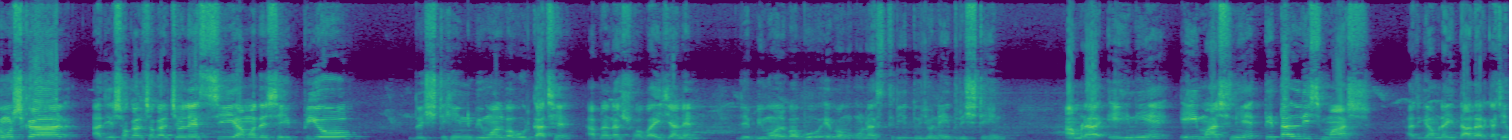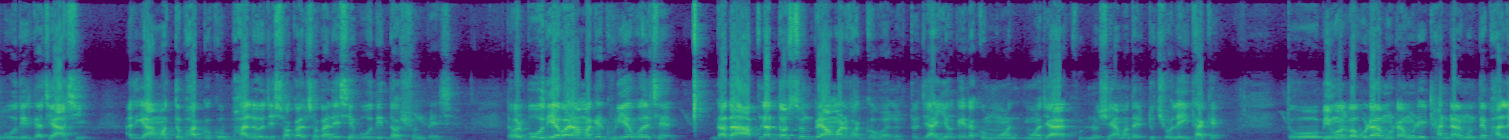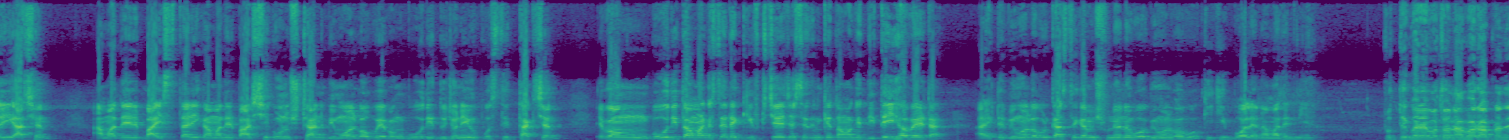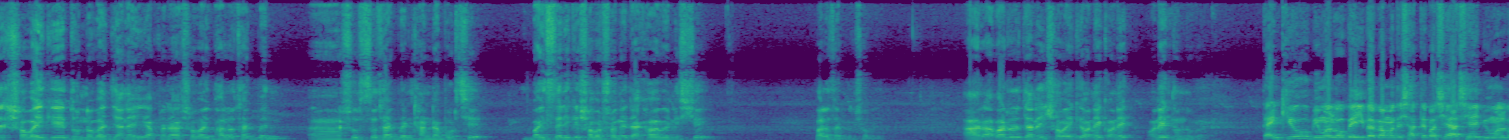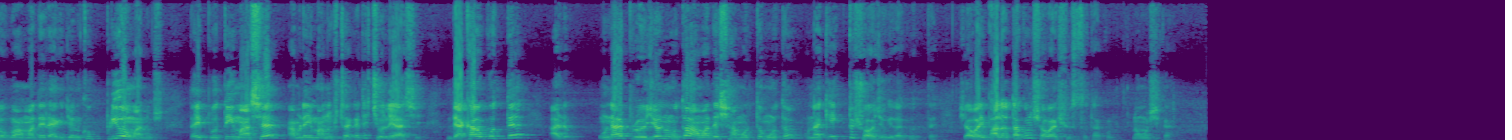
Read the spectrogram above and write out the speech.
নমস্কার, আজকে সকাল সকাল চলে এসেছি আমাদের সেই প্রিয় দৃষ্টিহীন বিমলবাবুর কাছে। আপনারা সবাই জানেন যে বিমলবাবু এবং ওনার স্ত্রী দুজনেই দৃষ্টিহীন। আমরা এই নিয়ে, এই মাস নিয়ে তেতাল্লিশ মাস আজকে আমরা এই দাদার কাছে, বৌদির কাছে আসি। আজকে আমার তো ভাগ্য খুব ভালো যে সকাল সকাল এসে বৌদির দর্শন পেয়েছে। তারপর বৌদি আবার আমাকে ঘুরিয়ে বলছে, দাদা, আপনার দর্শন পেয়ে আমার ভাগ্য ভালো। তো যাই হোক, এরকম মজা খুডনসে আমাদের একটু চলেই থাকে। তো বিমলবাবুরা মোটামুটি ঠান্ডার মধ্যে ভালোই আছেন। আমাদের বাইশ তারিখ আমাদের বার্ষিক অনুষ্ঠান, বিমলবাবু এবং বৌদি দুজনেই উপস্থিত থাকছেন। এবং বৌদি তো আমার কাছে একটা গিফট চেয়েছে, সেদিনকে তো আমাকে দিতেই হবে এটা। আর একটা বিমলবাবুর কাছ থেকে আমি শুনে নেব। বিমলবাবু, কি কি বলেন আমাদের নিয়ে? প্রত্যেকবারের মতন আবার আপনাদের সবাইকে ধন্যবাদ জানাই। আপনারা সবাই ভালো থাকবেন সুস্থ থাকবেন, ঠান্ডা পড়ছে। বাইশ তারিখে সবার সঙ্গে দেখা হবে নিশ্চয়ই। ভালো থাকবেন সবাই। আর আবারও জানাই সবাইকে অনেক অনেক অনেক ধন্যবাদ। থ্যাংক ইউ বিমলবাবু। এইভাবে আমাদের সাথে পাশে আসে। বিমলবাবু আমাদের একজন খুব প্রিয় মানুষ। তাই প্রতি মাসে আমরা এই মানুষটার কাছে চলে আসি। দেখাও করতে আর ওনার প্রয়োজন মতো, আমাদের সামর্থ্য মতো ওনাকে একটু সহযোগিতা করতে। সবাই ভালো থাকুন, সবাই সুস্থ থাকুন। নমস্কার।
